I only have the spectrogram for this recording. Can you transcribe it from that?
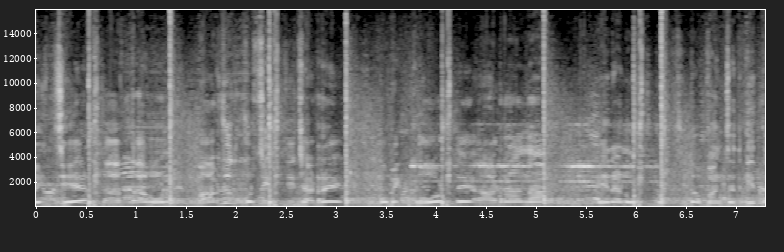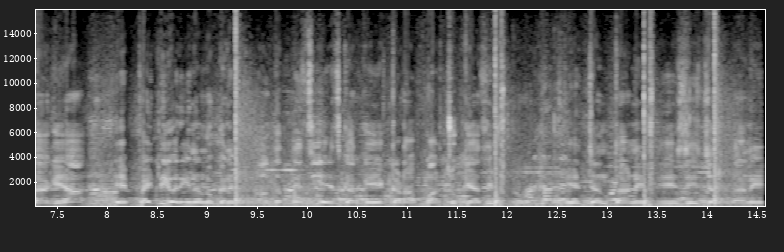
ਵੀ ਜੇਲ੍ਹ ਜ਼ਾਬਤਾ ਹੋਣ ਦੇ ਬਾਵਜੂਦ ਕੁਰਸੀ ਨਹੀਂ ਛੱਡ ਰਹੇ, ਉਹ ਵੀ ਕੋਰਟ ਦੇ ਆਰਡਰਾਂ ਨਾਲ ਇਹਨਾਂ ਨੂੰ ਕੁਰਸੀ ਤੋਂ ਵੰਚਿਤ ਕੀਤਾ ਗਿਆ। ਇਹ ਪਹਿਲੀ ਵਾਰੀ ਇਹਨਾਂ ਲੋਕਾਂ ਨੇ ਮਿਸਾਲ ਦਿੱਤੀ ਸੀ, ਇਸ ਕਰਕੇ ਇਹ ਘੜਾ ਭਰ ਚੁੱਕਿਆ ਸੀ। ਇਹ ਜਨਤਾ ਨੇ, ਦੇਸ਼ ਦੀ ਜਨਤਾ ਨੇ,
